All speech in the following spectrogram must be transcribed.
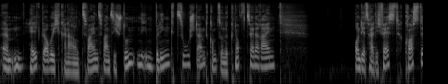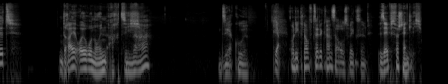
Ähm, hält, glaube ich, keine Ahnung, 22 Stunden im Blinkzustand. Kommt so eine Knopfzelle rein. Und jetzt halte ich fest, kostet 3,89 Euro. Na, sehr cool. Ja. Und die Knopfzelle kannst du auswechseln. Selbstverständlich.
